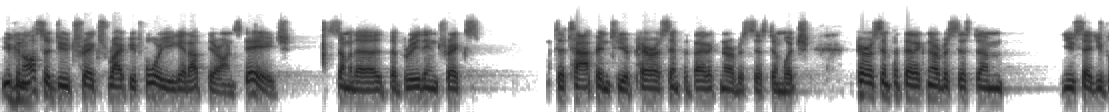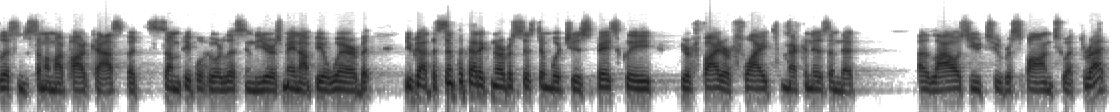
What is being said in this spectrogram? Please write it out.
You can Mhm. also do tricks right before you get up there on stage. Some of the the breathing tricks to tap into your parasympathetic nervous system, which parasympathetic nervous system, you said you've listened to some of my podcasts, but some people who are listening to yours may not be aware, but you've got the sympathetic nervous system, which is basically your fight or flight mechanism that allows you to respond to a threat.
